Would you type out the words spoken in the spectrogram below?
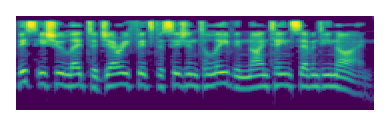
This issue led to Gerry Fitt's decision to leave in 1979.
